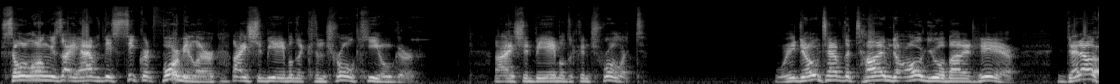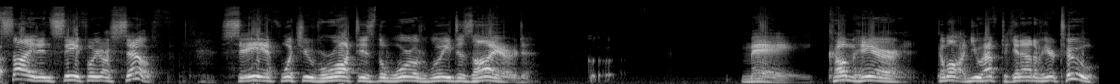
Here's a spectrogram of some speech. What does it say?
So long as I have this secret formula, I should be able to control Kyogre. I should be able to control it. We don't have the time to argue about it here. Get uh. outside and see for yourself. See if what you've wrought is the world we desired. May, come here. Come on, you have to get out of here too.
